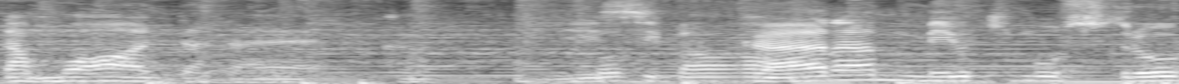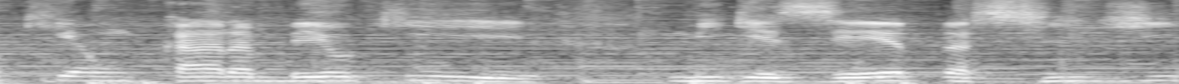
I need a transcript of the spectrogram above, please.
da moda da época. E esse cara meio que mostrou que é um cara meio que miguezeiro, assim, de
